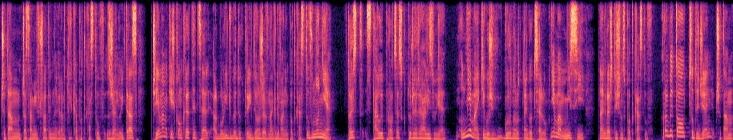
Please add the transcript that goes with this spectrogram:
czy tam czasami w czwartek nagram kilka podcastów z rzędu. I teraz, czy ja mam jakiś konkretny cel albo liczbę, do której dążę w nagrywaniu podcastów? No nie. To jest stały proces, który realizuję. On nie ma jakiegoś górnolotnego celu. Nie mam misji nagrać tysiąc podcastów. Robię to co tydzień, czy tam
